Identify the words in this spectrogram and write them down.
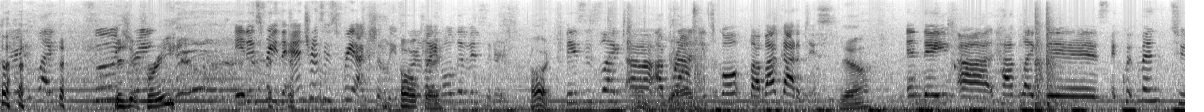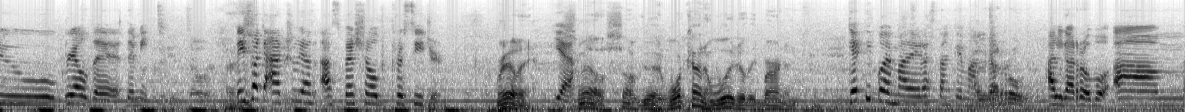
There's like food. Is it drink. free? It is free. The entrance is free actually Oh, for okay. like all the visitors. Oh, This is like Oh uh, a brand. God. It's called Baba Carnes. yeah. And they uh, have like this equipment to grill the, the meat. It's like actually a, a special procedure. Really? Yeah. Smells so good. What kind of wood are they burning? ¿Qué tipo de madera están quemando? Algarrobo. Algarrobo. Um,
